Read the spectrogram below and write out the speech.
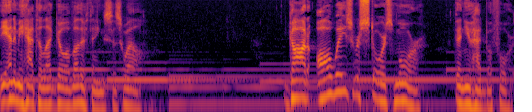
The enemy had to let go of other things as well. God always restores more than you had before.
